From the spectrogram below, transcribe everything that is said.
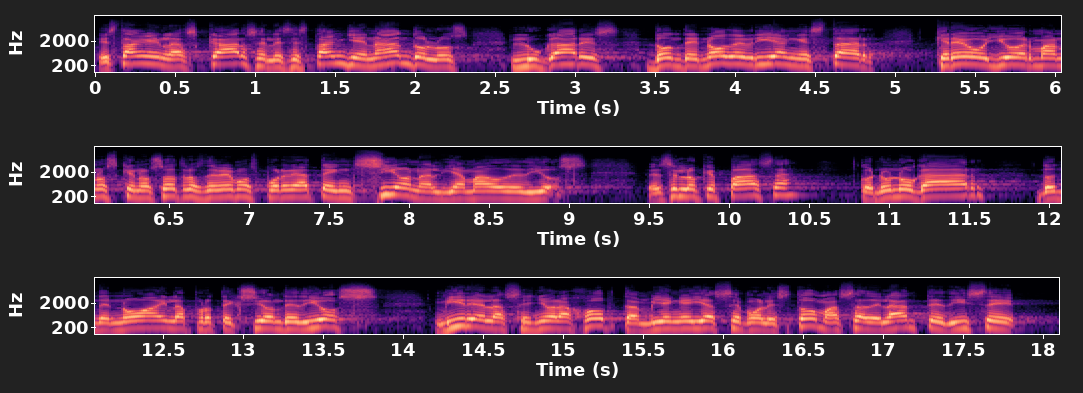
están en las cárceles, están llenando los lugares donde no deberían estar. Creo yo, hermanos, que nosotros debemos poner atención al llamado de Dios. Eso es lo que pasa con un hogar donde no hay la protección de Dios. Mire a la señora Job, también ella se molestó. Más adelante dice,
